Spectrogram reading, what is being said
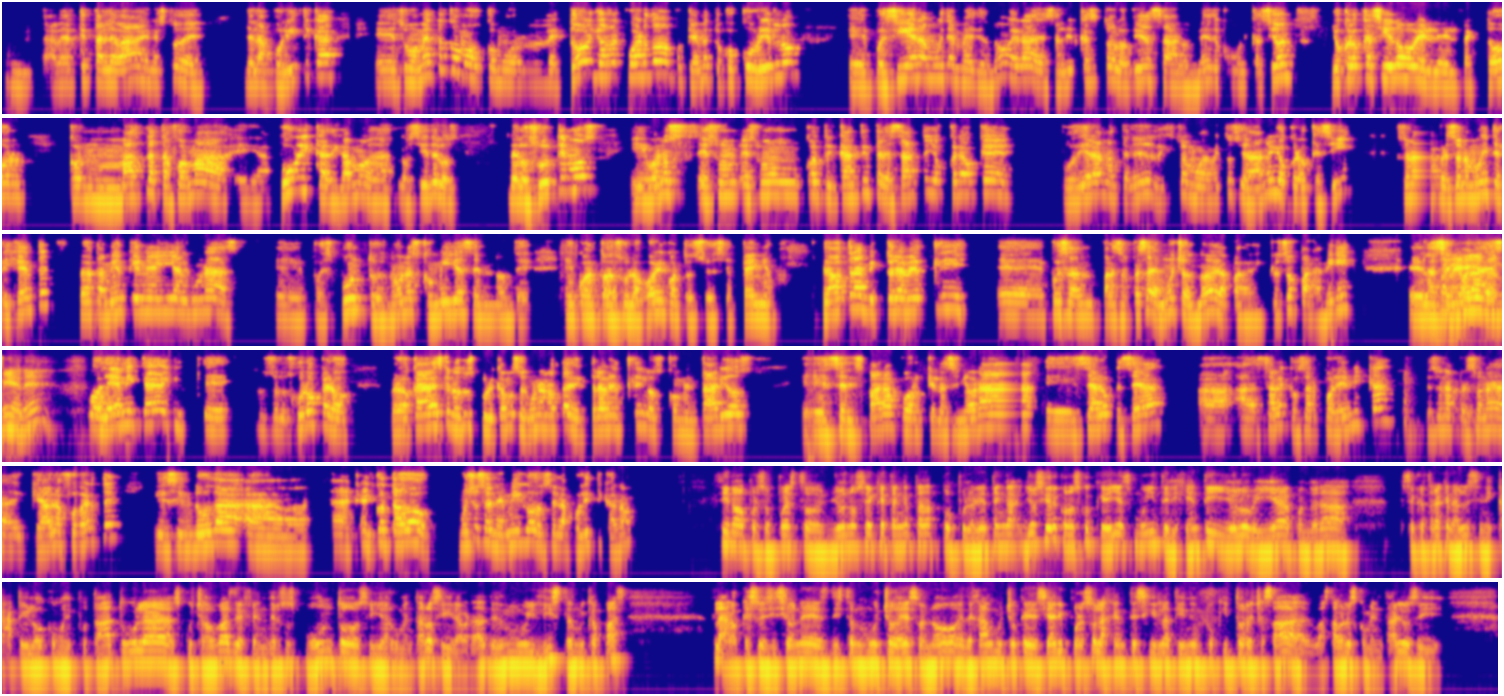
a ver qué tal le va en esto de, de la política. En su momento como, como rector, yo recuerdo, porque me tocó cubrirlo, eh, pues sí era muy de medios, ¿no? Era de salir casi todos los días a los medios de comunicación. Yo creo que ha sido el, el rector con más plataforma eh, pública, digamos, los sí de los, de los últimos. Y bueno, es un, es un contrincante interesante. Yo creo que pudiera mantener el registro de Movimiento Ciudadano. Yo creo que sí. Es una persona muy inteligente, pero también tiene ahí algunas, eh, pues, puntos, ¿no? Unas comillas en donde, en cuanto a su labor, en cuanto a su desempeño. La otra, Victoria Berkeley, eh, pues para sorpresa de muchos, ¿no? Para, incluso para mí, eh, la señora es también, ¿eh? polémica, y, se los juro, pero, pero cada vez que nosotros publicamos alguna nota de Victoria Bentley, los comentarios se disparan porque la señora, sea lo que sea, sabe causar polémica, es una persona que habla fuerte y sin duda ha encontrado muchos enemigos en la política, ¿no? Sí, no, por supuesto. Yo no sé qué tan, tanta popularidad tenga. Yo sí reconozco que ella es muy inteligente y yo lo veía cuando era secretaria general del sindicato y luego como diputada, tú la escuchabas defender sus puntos y argumentarlos y la verdad es muy lista, es muy capaz. Claro que sus decisiones distan mucho de eso, ¿no? Dejaban mucho que desear y por eso la gente sí la tiene un poquito rechazada. Basta ver los comentarios y...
